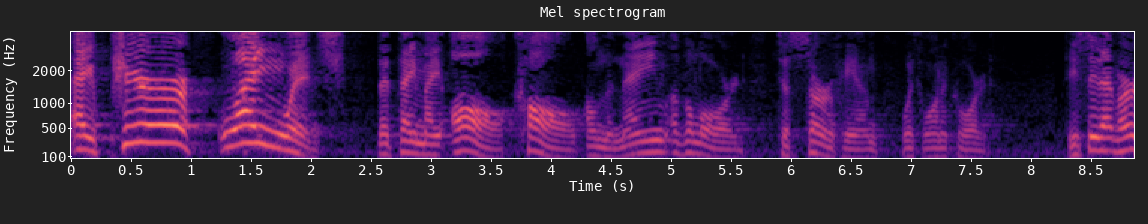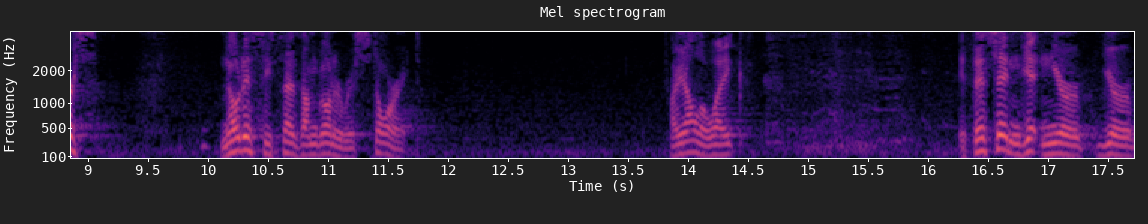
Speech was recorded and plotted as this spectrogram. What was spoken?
a pure language that they may all call on the name of the Lord to serve him with one accord. Do you see that verse? Notice he says, I'm going to restore it. Are y'all awake? If this isn't getting your, your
